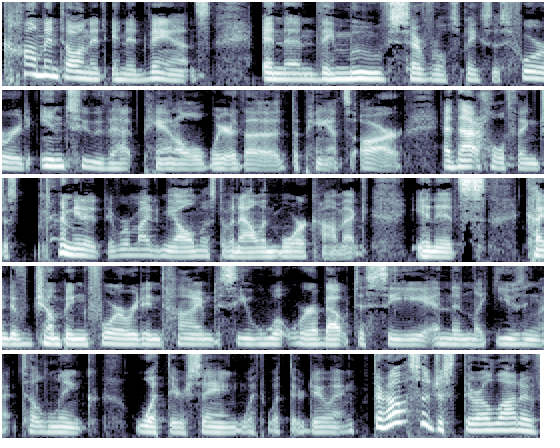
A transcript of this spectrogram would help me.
comment on it in advance and then they move several spaces forward into that panel where the the pants are. And that whole thing just I mean it, it reminded me almost of an Alan Moore comic in its kind of jumping forward in time to see what we're about to see and then like using that to link what they're saying with what they're doing. There are also just there are a lot of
